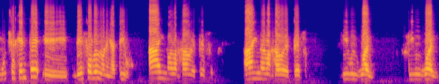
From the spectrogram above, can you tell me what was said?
mucha gente eh, ve solo lo negativo. Ay, no he bajado de peso. Ay, no he bajado de peso. Sigo igual. Sigo igual.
